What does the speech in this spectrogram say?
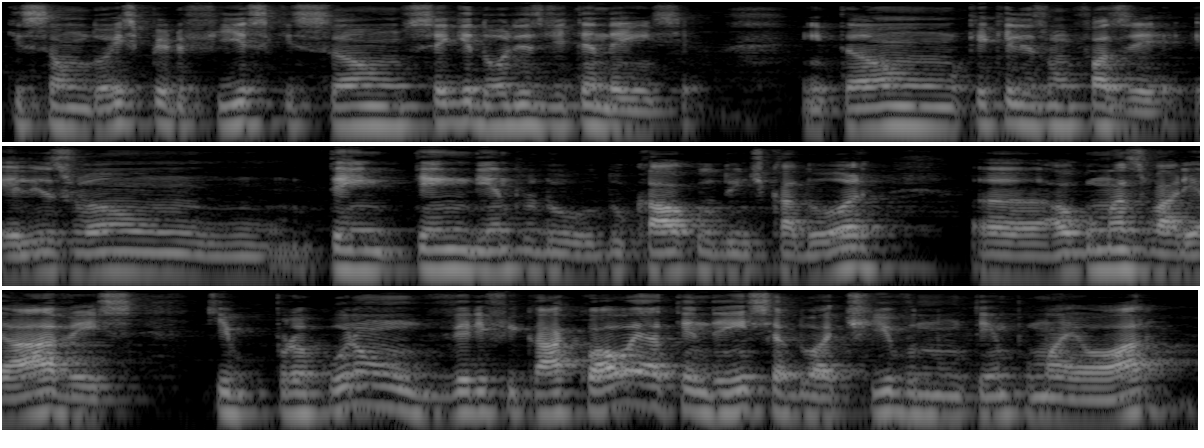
que são dois perfis que são seguidores de tendência. Então, o que, que eles vão fazer? Eles vão tem, tem dentro do, do cálculo do indicador uh, algumas variáveis que procuram verificar qual é a tendência do ativo num tempo maior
